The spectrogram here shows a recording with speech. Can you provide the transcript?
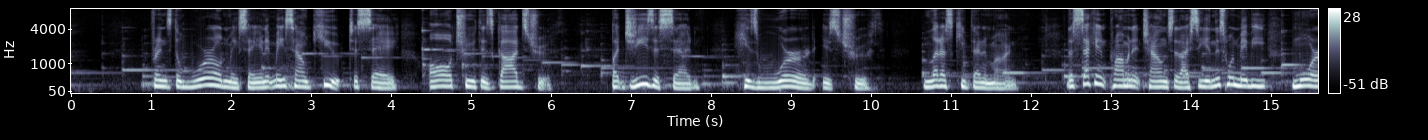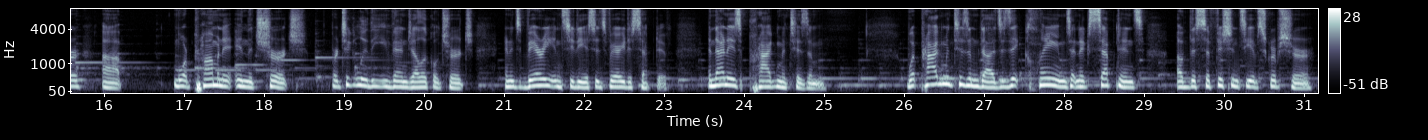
Friends, the world may say, and it may sound cute to say, all truth is God's truth. But Jesus said, His word is truth. Let us keep that in mind. The second prominent challenge that I see, and this one may be more uh, more prominent in the church, particularly the evangelical church, and it's very insidious. It's very deceptive, and that is pragmatism. What pragmatism does is it claims an acceptance of the sufficiency of Scripture,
